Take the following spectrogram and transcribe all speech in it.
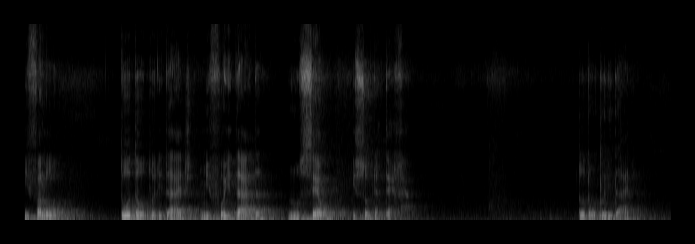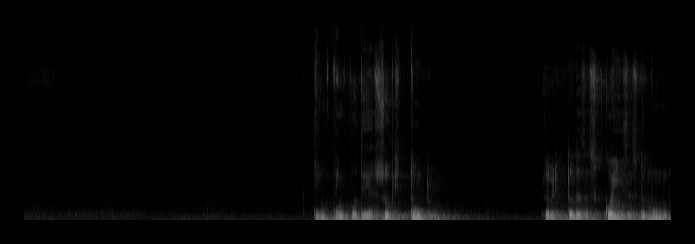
e falou: Toda autoridade me foi dada no céu e sobre a terra. Toda autoridade. Quem tem poder sobre tudo, sobre todas as coisas do mundo,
